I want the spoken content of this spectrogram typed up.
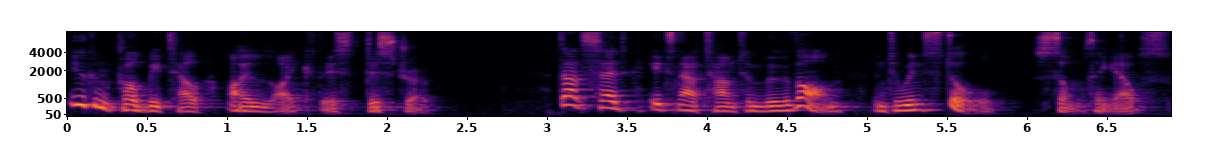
You can probably tell I like this distro. That said, it's now time to move on and to install something else.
